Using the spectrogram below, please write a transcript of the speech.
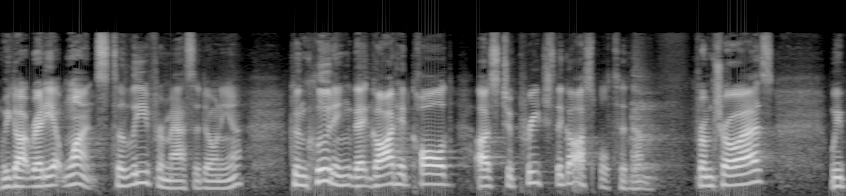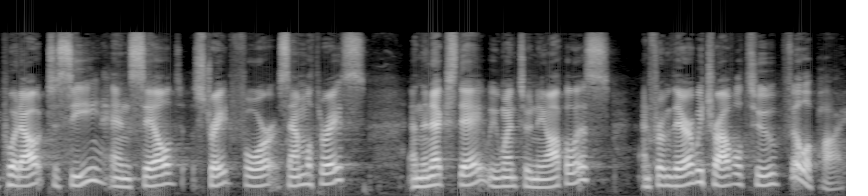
we got ready at once to leave for Macedonia, concluding that God had called us to preach the gospel to them. From Troas, we put out to sea and sailed straight for Samothrace. And the next day, we went to Neapolis. And from there, we traveled to Philippi,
